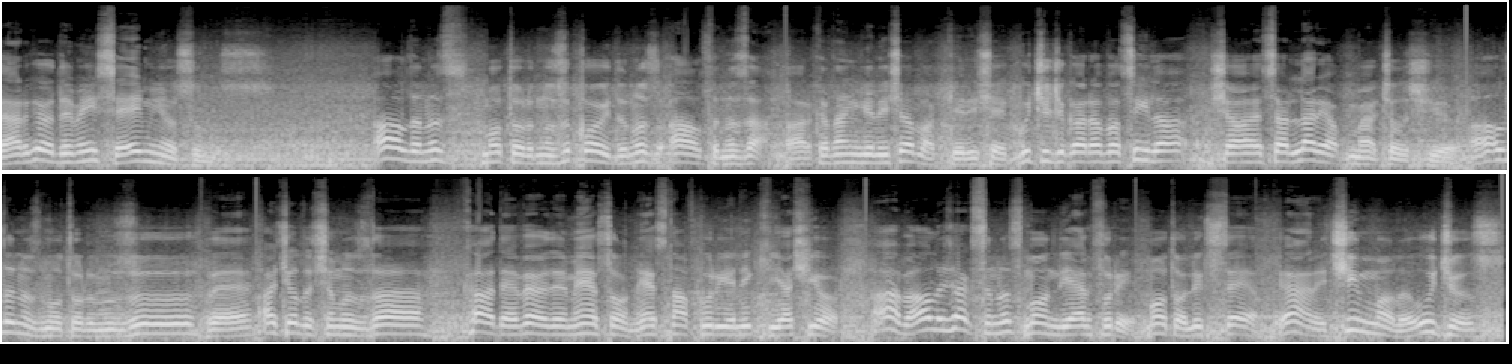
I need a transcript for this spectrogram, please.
Vergi ödemeyi sevmiyorsunuz. Aldınız motorunuzu koydunuz altınıza. Arkadan gelişe bak gelişe. Küçücük arabasıyla şaheserler yapmaya çalışıyor. Aldınız motorunuzu ve açılışımızda KDV ödemeye son. Esnaf kuryelik yaşıyor. Abi alacaksınız Mondial Free. Motolux Sale. Yani Çin malı ucuz.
